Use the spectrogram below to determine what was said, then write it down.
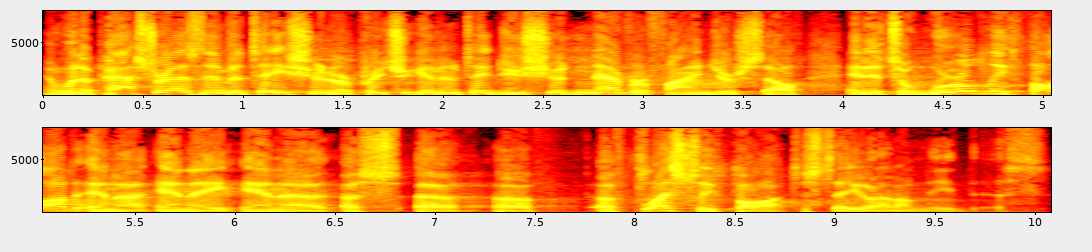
And when a pastor has an invitation or a preacher gives an invitation, you should never find yourself, and it's a worldly thought and a, and a, and a, a, a, a fleshly thought to say, oh, I don't need this.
